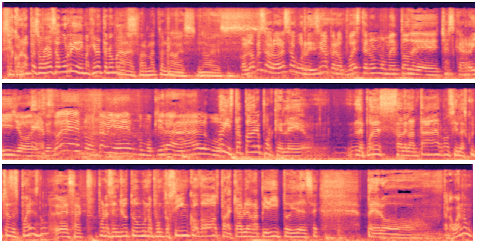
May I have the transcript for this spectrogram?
Si con López Obrador es aburrida, imagínate No, el nomás. formato no es, no es. Con López Obrador es aburridísima, pero puedes tener un momento de chascarrillo. Dices, bueno, está bien, como quiera algo. No, y está padre porque le, le puedes adelantar, ¿no? Si la escuchas después, ¿no? Exacto. pones en YouTube 1.5, 2 para que hable rapidito y de ese. Pero, pero bueno,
